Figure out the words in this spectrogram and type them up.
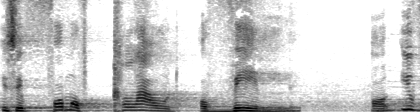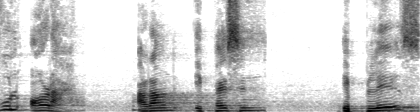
it's a form of cloud or veil or evil aura around a person, a place,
